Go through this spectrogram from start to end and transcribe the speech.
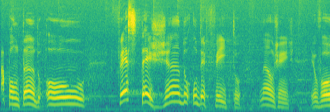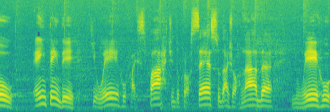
apontando ou festejando o defeito. Não, gente, eu vou entender que o erro faz parte do processo, da jornada, e um erro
